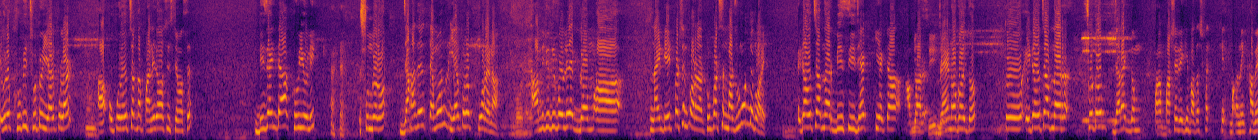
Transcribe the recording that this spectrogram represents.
এগুলো খুবই ছোট এয়ার কুলার উপরে হচ্ছে আপনার পানি দেওয়া সিস্টেম আছে। ডিজাইনটা খুবই ইউনিক সুন্দরও। জাহাজে তেমন এয়ার কুলার পড়ে না। আমি যদি বলি একদম নাইনটি এইট পার্সেন্ট পড়ে না টু পার্সেন্ট মাঝে মধ্যে পড়ে এটা হচ্ছে আপনার বিসি জেড কি একটা আপনার ব্র্যান্ড হবে হয়তো। তো এটা হচ্ছে আপনার ছোট যারা একদম পাশে রেখে বাতাস মানে খাবে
